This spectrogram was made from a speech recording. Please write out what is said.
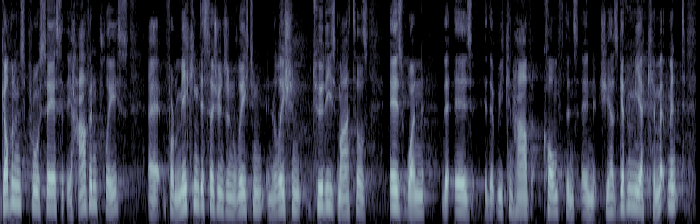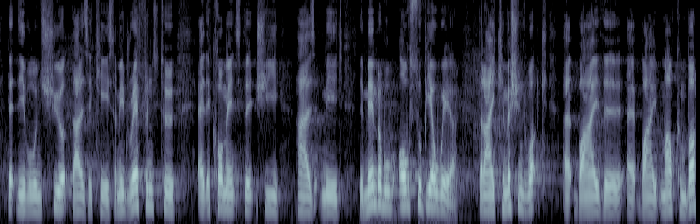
governance process that they have in place uh, for making decisions in relation, in relation to these matters is one that is that we can have confidence in. She has given me a commitment that they will ensure that is the case. I made reference to uh, the comments that she has made. The member will also be aware that I commissioned work uh, by, the, uh, by Malcolm Burr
